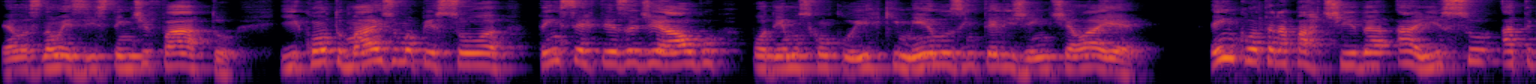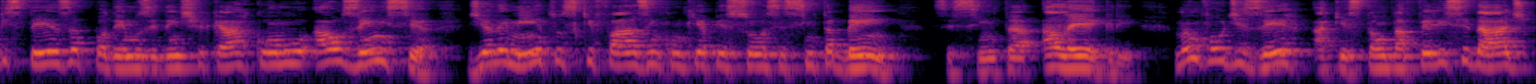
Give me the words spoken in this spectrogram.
elas não existem de fato. E quanto mais uma pessoa tem certeza de algo, podemos concluir que menos inteligente ela é. Em contrapartida a isso, a tristeza podemos identificar como a ausência de elementos que fazem com que a pessoa se sinta bem, se sinta alegre. Não vou dizer a questão da felicidade,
